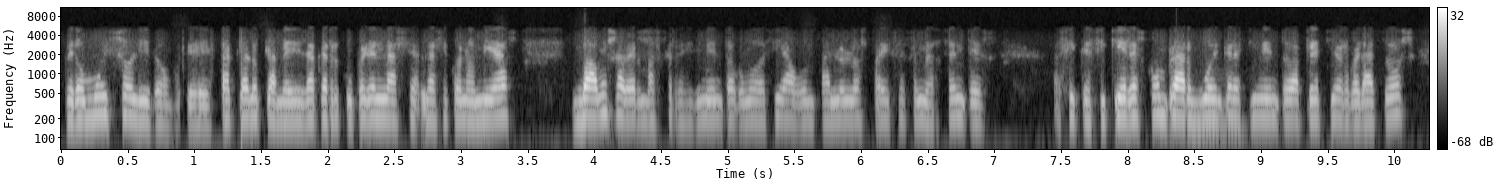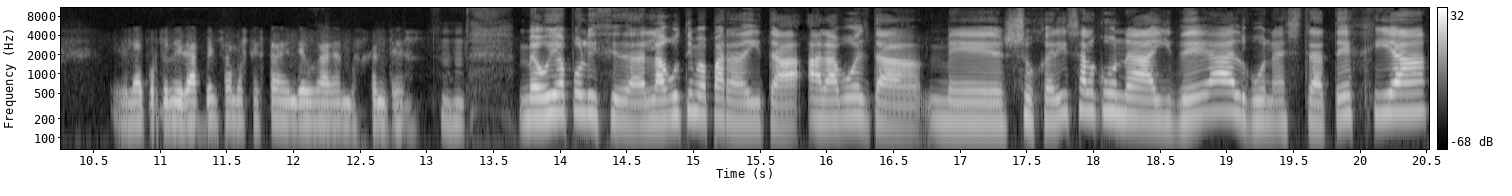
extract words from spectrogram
pero muy sólido, porque está claro que a medida que recuperen las, las economías vamos a ver más crecimiento, como decía Gonzalo, en los países emergentes. Así que si quieres comprar buen crecimiento a precios baratos, la oportunidad pensamos que está en deuda de emergentes. Me voy a publicidad, la última paradita. A la vuelta, ¿me sugerís alguna idea, alguna estrategia,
